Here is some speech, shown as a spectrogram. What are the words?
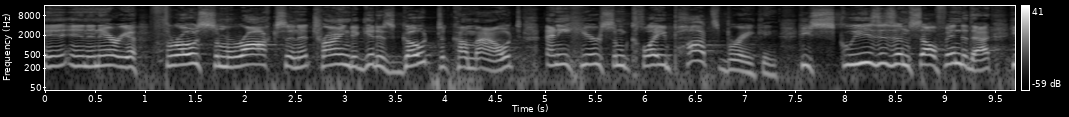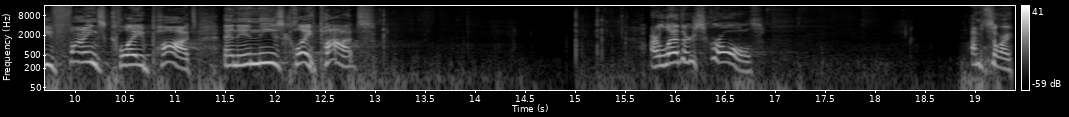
in, in an area, throws some rocks in it, trying to get his goat to come out, and he hears some clay pots breaking. He squeezes himself into that. He finds clay pots, and in these clay pots are leather scrolls. I'm sorry,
